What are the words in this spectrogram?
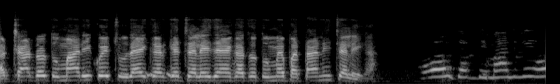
अच्छा तो तुम्हारी कोई चुदाई करके चले जाएगा तो तुम्हें पता नहीं चलेगा। ओ जब दिमाग नहीं हो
